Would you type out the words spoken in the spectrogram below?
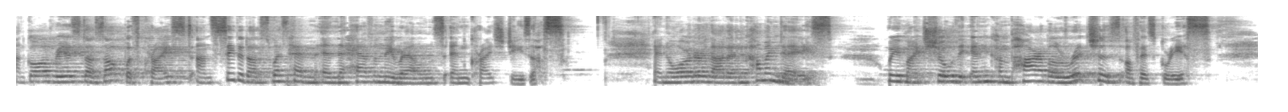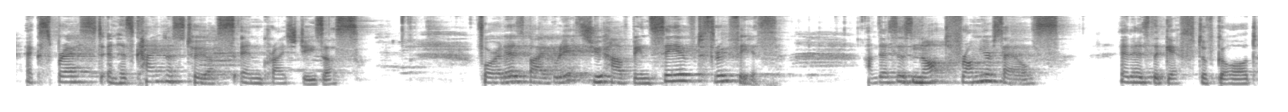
And God raised us up with Christ and seated us with him in the heavenly realms in Christ Jesus, in order that in coming days we might show the incomparable riches of his grace expressed in his kindness to us in Christ Jesus. For it is by grace you have been saved through faith, and this is not from yourselves, it is the gift of God,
